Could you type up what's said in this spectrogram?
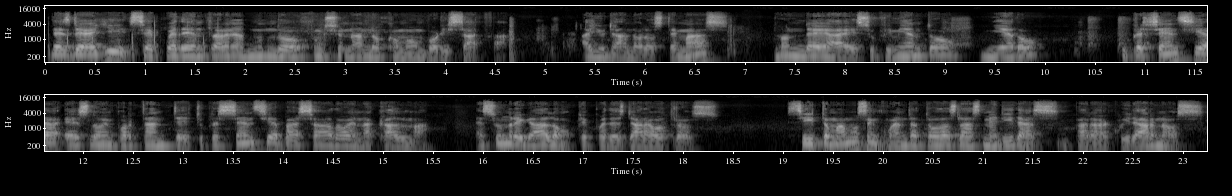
Desde allí se puede entrar en el mundo funcionando como un bodhisattva, ayudando a los demás donde hay sufrimiento, miedo, tu presencia es lo importante, tu presencia basado en la calma. Es un regalo que puedes dar a otros. Si tomamos en cuenta todas las medidas para cuidarnos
